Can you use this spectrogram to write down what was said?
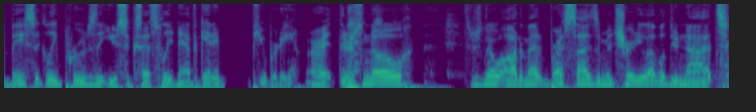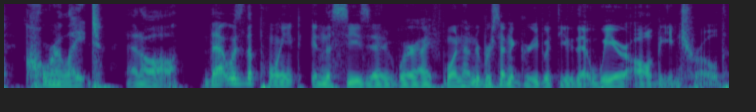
basically proves that you successfully navigated puberty. All right. There's no there's no automatic breast size and maturity level do not correlate at all. That was the point in the season where I 100% agreed with you that we are all being trolled.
